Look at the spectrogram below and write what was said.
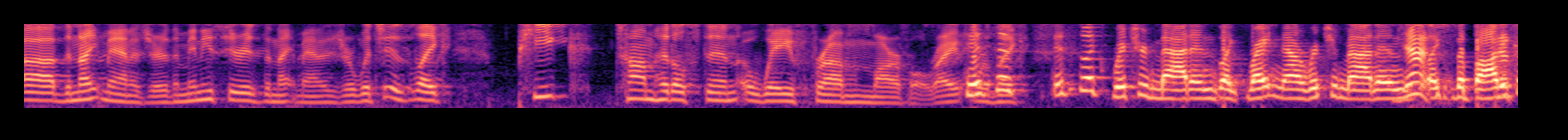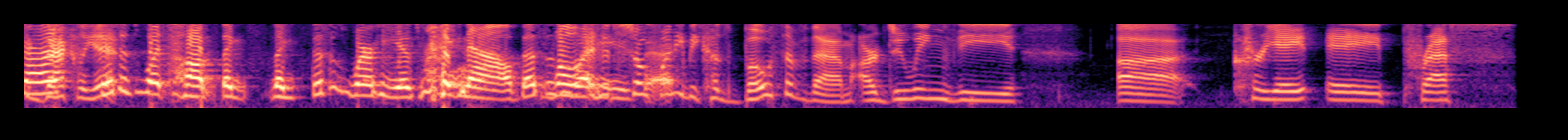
uh, the Night Manager, the miniseries, The Night Manager, which is like peak Tom Hiddleston away from Marvel, right? This Or, is like, this is like Richard Madden, like right now, Richard Madden, Yes, like the that's bodyguard. exactly it. This is what Tom like like this is where he is right now. This is well, and it's so at. funny because both of them are doing the uh, create a press,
